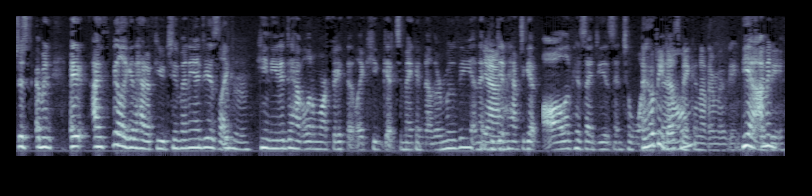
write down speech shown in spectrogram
just I mean it, I feel like it had a few too many ideas like Mhm. he needed to have a little more faith that like he'd get to make another movie and that Yeah. he didn't have to get all of his ideas into one i hope he does make another movie yeah I mean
